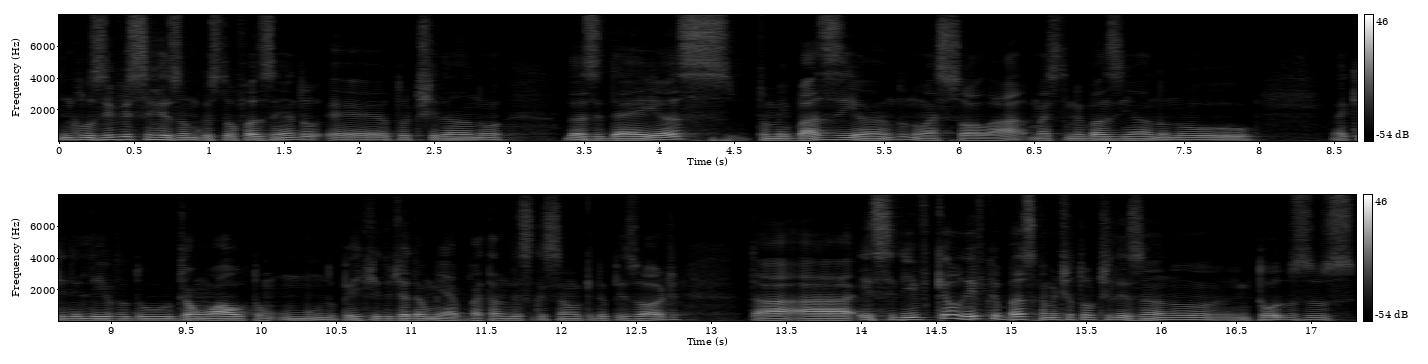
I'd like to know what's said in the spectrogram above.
Inclusive, esse resumo que eu estou fazendo, é, eu estou tirando das ideias, estou me baseando, não é só lá, mas estou me baseando no naquele livro do John Walton, Um Mundo Perdido de Adão e Eva. Vai estar na descrição aqui do episódio, tá? Uh, esse livro, que é o livro que basicamente eu estou utilizando em todos os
